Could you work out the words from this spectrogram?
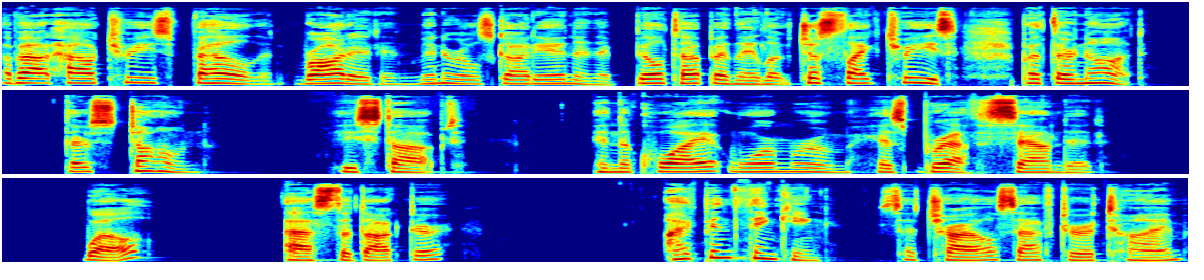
about how trees fell and rotted and minerals got in and they built up and they look just like trees, but they're not. They're stone. He stopped. In the quiet, warm room, his breath sounded. Well? asked the doctor. I've been thinking, said Charles after a time.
